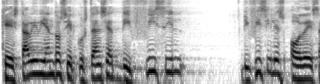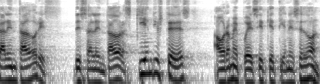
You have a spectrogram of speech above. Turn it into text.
que está viviendo circunstancias difícil, difíciles o desalentadores, desalentadoras. ¿Quién de ustedes ahora me puede decir que tiene ese don?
